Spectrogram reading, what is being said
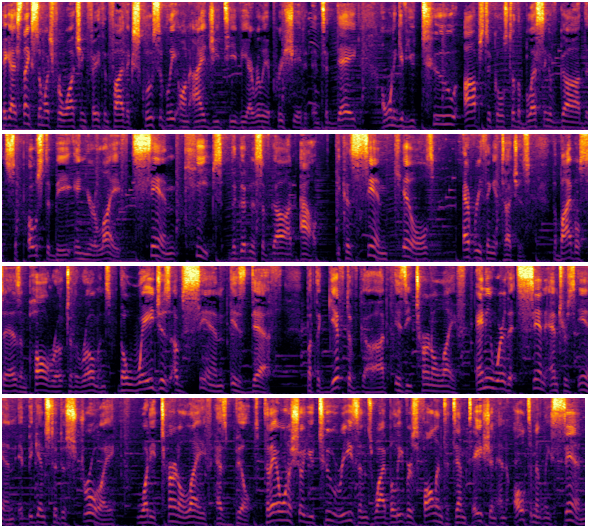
Hey guys, thanks so much for watching Faith in Five exclusively on IGTV. I really appreciate it. And today, I want to give you two obstacles to the blessing of God that's supposed to be in your life. Sin keeps the goodness of God out because sin kills everything it touches. The Bible says, and Paul wrote to the Romans, the wages of sin is death. But the gift of God is eternal life. Anywhere that sin enters in, it begins to destroy what eternal life has built. Today, I want to show you two reasons why believers fall into temptation and ultimately sin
